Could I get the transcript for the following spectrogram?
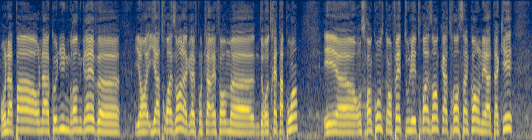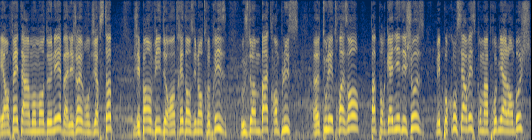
on a connu une grande grève euh, il, y a, trois ans, la grève contre la réforme euh, de retraite à point. Et euh, on se rend compte qu'en fait, tous les trois ans, quatre ans, cinq ans, on est attaqué. Et en fait, à un moment donné, bah, les gens vont dire stop. J'ai pas envie de rentrer dans une entreprise où je dois me battre en plus tous les trois ans, pas pour gagner des choses, mais pour conserver ce qu'on m'a promis à l'embauche.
